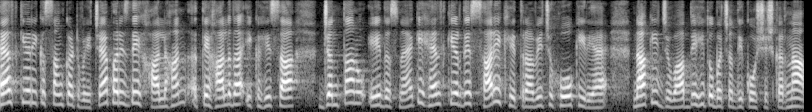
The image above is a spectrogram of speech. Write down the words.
ਹੈਲਥ ਕੇਅਰ ਇੱਕ ਸੰਕਟ ਵਿੱਚ ਹੈ, ਪਰ ਇਸ ਦੇ ਹੱਲ ਹਨ ਅਤੇ ਹੱਲ ਦਾ ਇੱਕ ਹਿੱਸਾ ਜਨਤਾ ਨੂੰ ਇਹ ਦੱਸਣਾ ਹੈ ਕਿ ਹੈਲਥ ਕੇਅਰ ਦੇ ਸਾਰੇ ਖੇਤਰਾਂ ਵਿੱਚ ਹੋ ਕੀ ਰਿਹਾ ਹੈ, ਨਾ ਕਿ ਜਵਾਬਦੇਹੀ ਤੋਂ ਬਚਣ ਦੀ ਕੋਸ਼ਿਸ਼ ਕਰਨਾ।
